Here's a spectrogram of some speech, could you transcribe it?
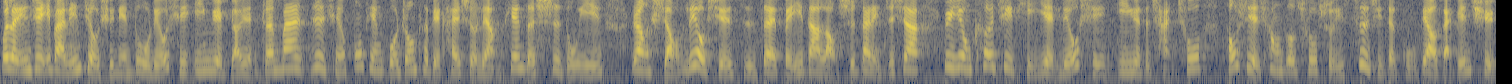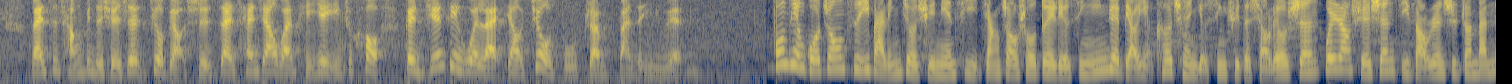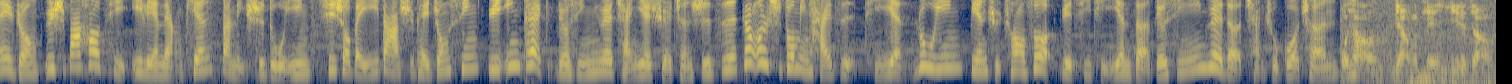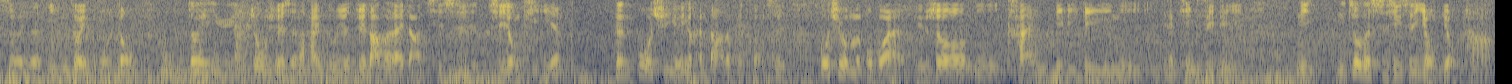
为了迎接一百零九学年度流行音乐表演专班，日前丰田国中特别开设两天的试读营，让小六学子在北艺大老师带领之下，运用科技体验流行音乐的产出，同时也创作出属于自己的古调改编曲。来自长滨的学生就表示，在参加完体验营之后，更坚定未来要就读专班的意愿。丰田国中自一百零九学年起将招收对流行音乐表演课程有兴趣的小六生，为让学生及早认识专班内容，于十八号起一连两天办理试读音，携手北医大师培中心与 Impact 流行音乐产业学成师资，让二十多名孩子体验录音、编曲创作、乐器体验等流行音乐的产出过程。我想两天一夜这样所谓的营队活动，对于中学生的孩子，我觉得绝大部分来讲，其实是一种体验。跟过去有一个很大的不同是，过去我们不管，比如说你看 DVD，你听 CD，你你做的事情是拥有它，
